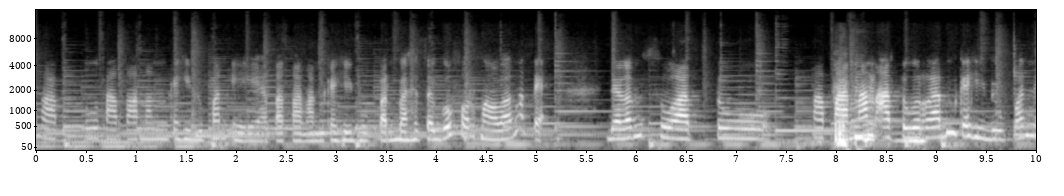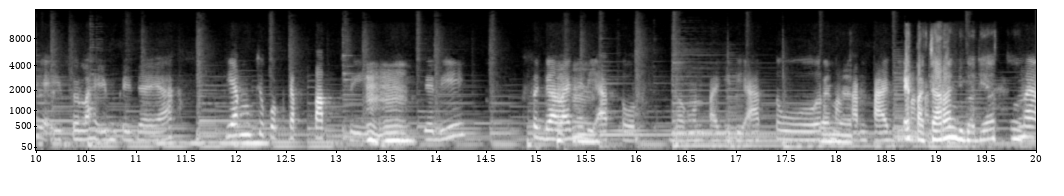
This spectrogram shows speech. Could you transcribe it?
satu tatanan kehidupan eh ya tatanan kehidupan bahasa gue formal banget ya. Dalam suatu tatanan aturan kehidupan ya itulah intinya ya yang cukup ketat sih. Mm-mm. jadi segalanya diatur bangun pagi diatur Bener. makan pagi Eh makan pacaran juga diatur. Nah,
